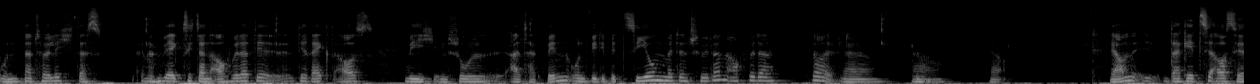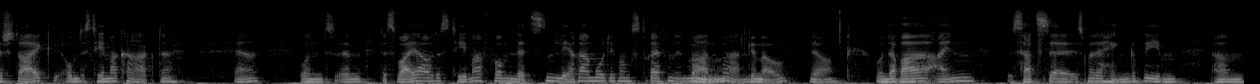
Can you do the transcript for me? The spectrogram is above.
und natürlich, das wirkt sich dann auch wieder di direkt aus, wie ich im Schulalltag bin und wie die Beziehung mit den Schülern auch wieder läuft. Ja, ja, genau. Ja. Ja, und äh, da geht es ja auch sehr stark um das Thema Charakter. Ja. Und ähm, das war ja auch das Thema vom letzten Lehrerermutigungstreffen in Mhm, Baden-Baden. Genau, ja. Und da war ein Satz, der ist mir da hängen geblieben. Ähm,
